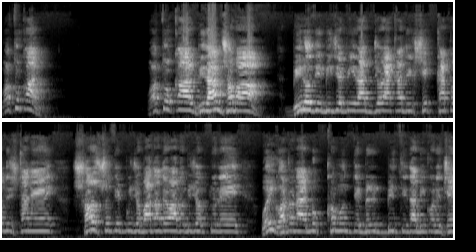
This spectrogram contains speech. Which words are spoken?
গতকাল গতকাল বিধানসভা, বিরোধী বিজেপি রাজ্য একাধিক শিক্ষা প্রতিষ্ঠানে সরস্বতী পুজো বাধা দেওয়ার অভিযোগ তুলে ওই ঘটনায় মুখ্যমন্ত্রী বিবৃতি দাবি করেছে।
